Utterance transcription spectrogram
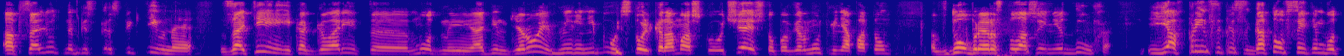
абсолютно бесперспективная затея, и, как говорит э, модный один герой, в мире не будет столько ромашкового чая, чтобы вернуть меня потом в доброе расположение духа. И я, в принципе, готов с этим вот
